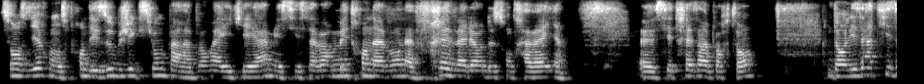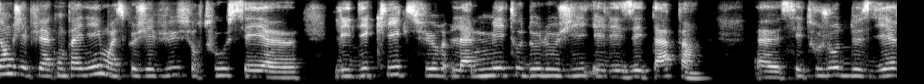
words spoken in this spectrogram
sans se dire qu'on se prend des objections par rapport à Ikea, mais c'est savoir mettre en avant la vraie valeur de son travail. Euh, c'est très important. Dans les artisans que j'ai pu accompagner, moi, ce que j'ai vu surtout, c'est euh, les déclics sur la méthodologie et les étapes. c'est toujours de se dire,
